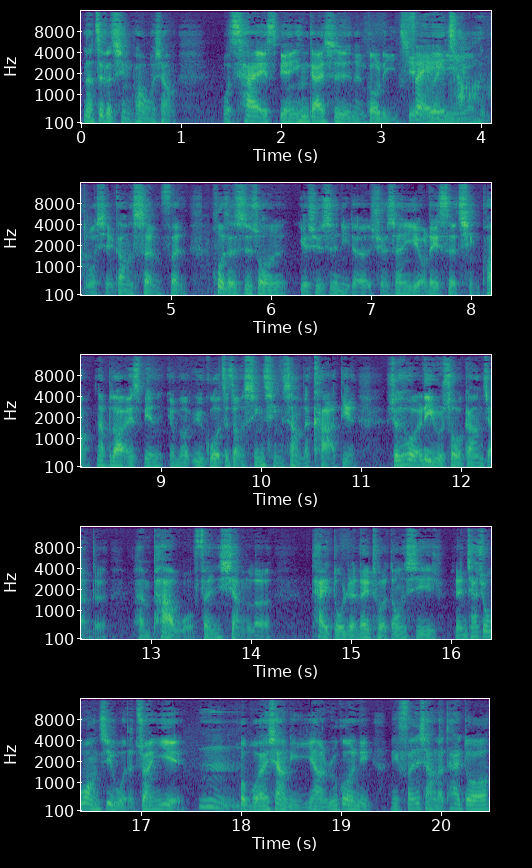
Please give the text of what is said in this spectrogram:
那这个情况，我想我猜 S 边应该是能够理解，因为你有很多斜杠身份，或者是说，也许是你的学生也有类似的情况。那不知道 S 边有没有遇过这种心情上的卡点，就是会例如说我刚刚讲的，很怕我分享了。太多人类图的东西，人家就忘记我的专业。嗯，会不会像你一样？如果你你分享了太多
